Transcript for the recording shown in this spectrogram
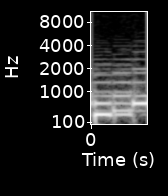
you.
